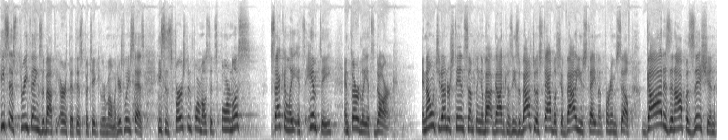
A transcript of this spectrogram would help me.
He says three things about the earth at this particular moment. Here's what he says He says, first and foremost, it's formless. Secondly, it's empty. And thirdly, it's dark. And I want you to understand something about God because he's about to establish a value statement for himself. God is in opposition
